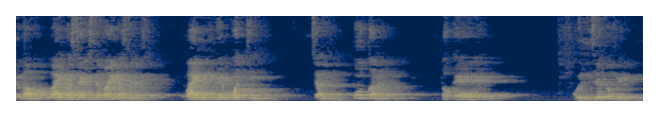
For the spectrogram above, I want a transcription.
એમાં માઇનસ એક્સ ને માઇનસ એક્સ વાયની જગ્યાએ પચીસ. ચાલીસ. શું કરે? તો કે ભૂલ છે ગમે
